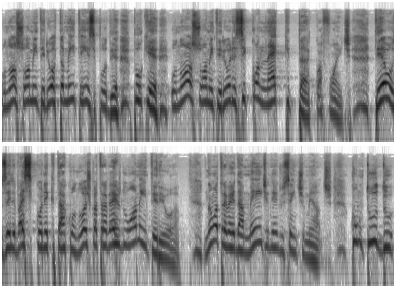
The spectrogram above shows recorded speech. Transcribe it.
o nosso homem interior também tem esse poder. Por quê? O nosso homem interior ele se conecta conecta com a fonte. Deus, ele vai se conectar conosco através do homem interior, não através da mente nem dos sentimentos. Contudo,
